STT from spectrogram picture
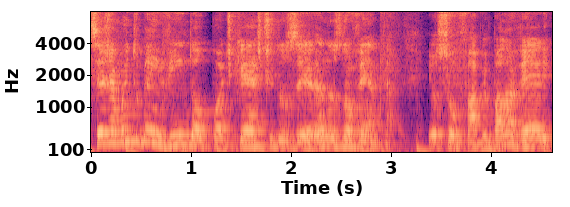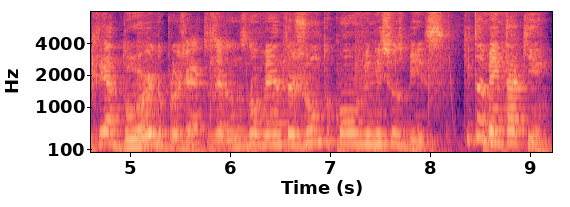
Seja muito bem-vindo ao podcast dos Zeranos 90. Eu sou Fábio Palaveri, criador do projeto Zeranos 90, junto com o Vinícius Bis, que também está aqui.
